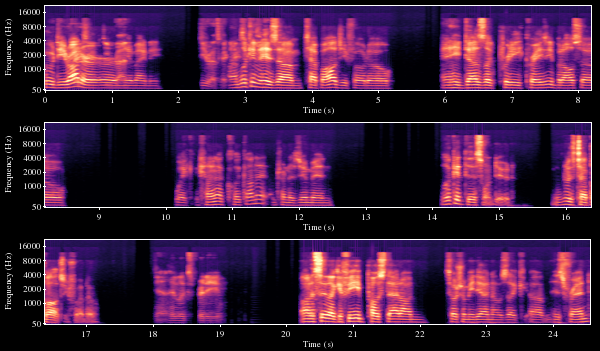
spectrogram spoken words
Who D Rod or, or D-Rod. Neil Magny? D Rod's got. I'm looking at his um Tapology photo, and he does look pretty crazy, but also wait, can I not click on it? I'm trying to zoom in. Look at this one, dude. Look at his Tapology photo. Yeah, he looks pretty. Honestly, like if he posts that on social media and I was like um his friend,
